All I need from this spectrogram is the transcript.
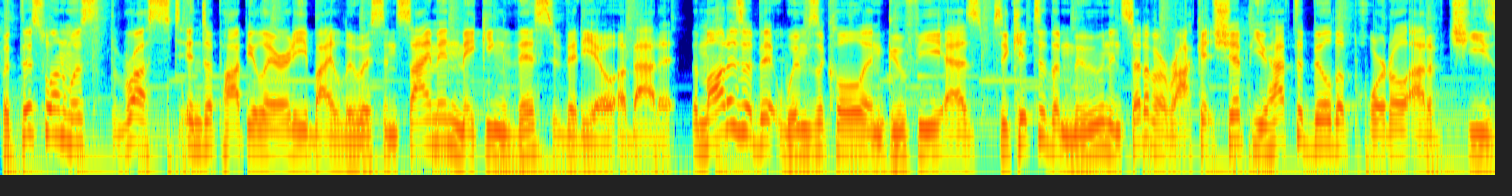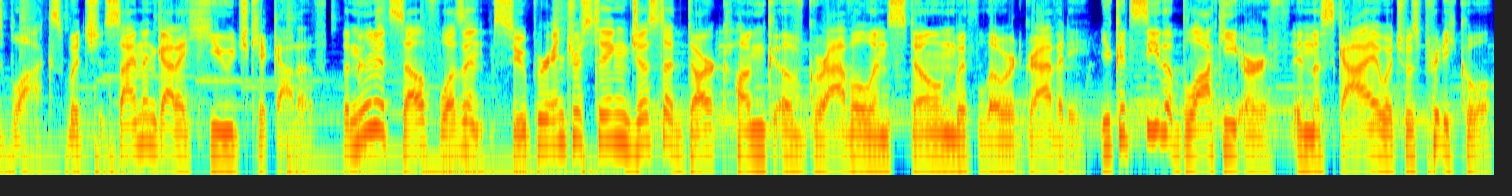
But this one was thrust into popularity by Lewis and Simon making this video about it. The mod is a bit whimsical and goofy as to get to the moon, instead of a rocket ship, you have to build a portal out of cheese blocks, which Simon got a huge kick out of. The moon itself wasn't super interesting, just a dark hunk of gravel and stone with lowered gravity. You could see the blocky earth in the sky, which was pretty cool.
